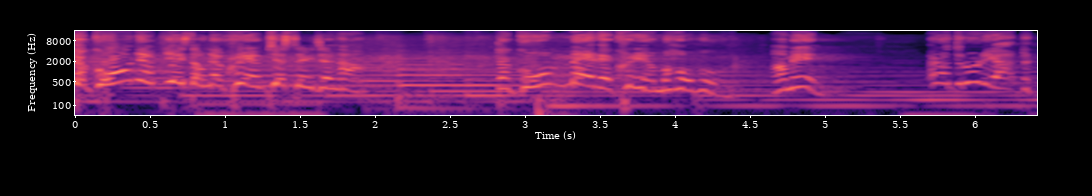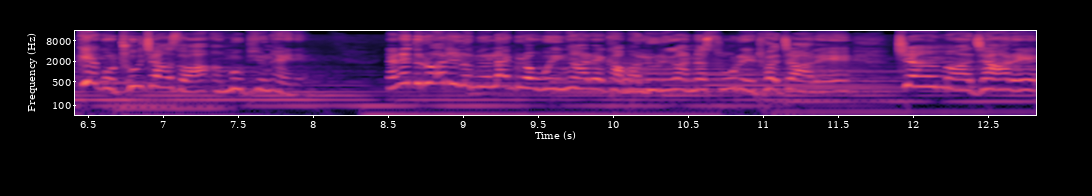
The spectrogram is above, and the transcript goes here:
တကိုးနဲ့ပြည့်စုံတဲ့ခရစ်ယာန်ဖြစ်စေချင်တာတကိုးမဲ့တဲ့ခရစ်ယာန်မဟုတ်ဘူးအာမင်အဲ့တော့သူတို့တွေကတကယ့်ကိုထူးခြားစွာအမှုပြုနိုင်တယ်ဒါနဲ့သူတို့အဲ့ဒီလိုမျိုးလိုက်ပြီးတော့ဝင်ငှတဲ့အခါမှာလူတွေကနှဆိုးတွေထွက်ကြတယ်၊ကြမ်းမာကြတယ်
